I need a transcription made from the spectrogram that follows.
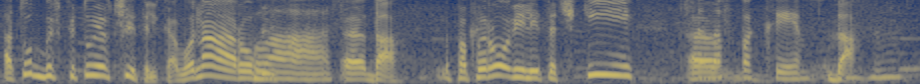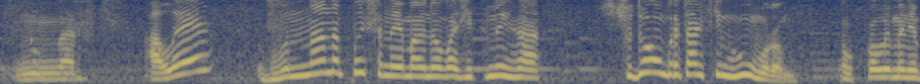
а тут бешкетує вчителька. Вона робить Клас. е, да, паперові літачки. Все е, навпаки. да. Мгм. Супер. Але вона написана, я маю на увазі книга з чудовим британським гумором. Коли мене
